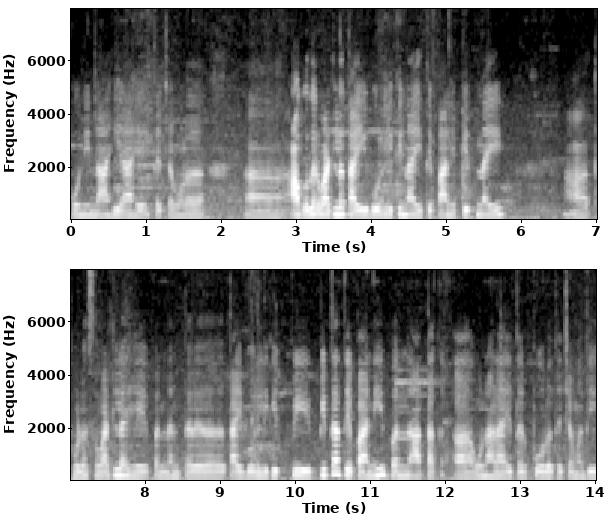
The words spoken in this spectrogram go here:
कोणी नाही आहे. त्याच्यामुळं अगोदर वाटलं ताई बोलली की नाही ते पाणी पित नाही. थोडंसं वाटलं हे पण नंतर ताई बोलली की पि पिता ते पाणी पण आता उन्हाळा आहे तर पोरं त्याच्यामध्ये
